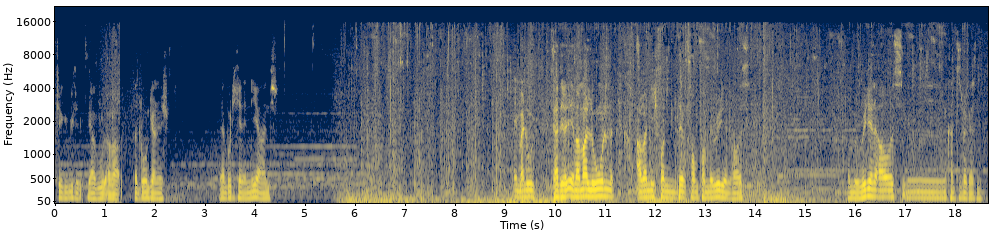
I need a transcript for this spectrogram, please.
Vier Gebiete. Ja gut, aber das lohnt ja nicht. Ja, wurde ich in der Nähe eins. Ich meine, du kannst dir halt immer mal lohnen, aber nicht von der vom, vom Meridian aus. Vom Meridian aus mh, hm, kannst du es vergessen.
